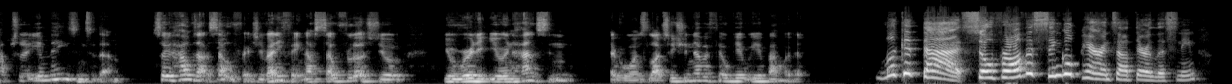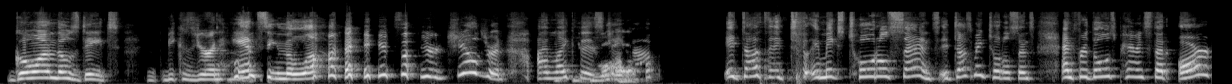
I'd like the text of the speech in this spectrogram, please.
absolutely amazing to them. So how's that selfish? If anything, that's selfless. You're you're really you're enhancing everyone's life. So you should never feel guilty about it. Look at that. So for all the single parents out there listening, go on those dates because you're enhancing the lives of your children. I like this, Jacob. It does. It it makes total sense. It does make total sense. And for those parents that are,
